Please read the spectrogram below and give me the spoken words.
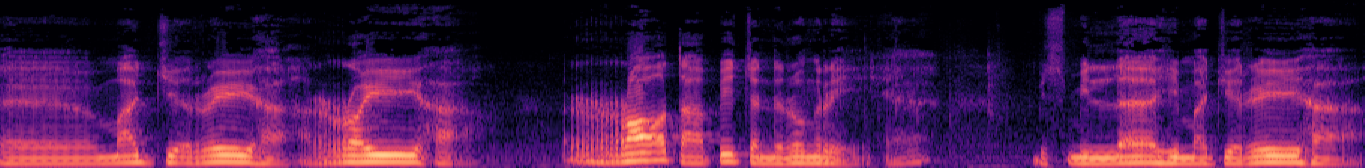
uh, majreha, roiha ro tapi cenderung re ya. Bismillahirrahmanirrahim.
